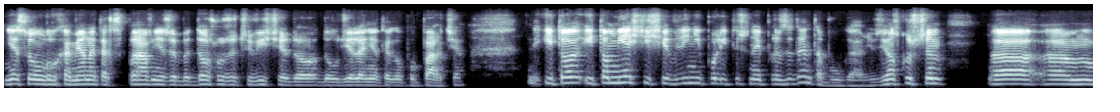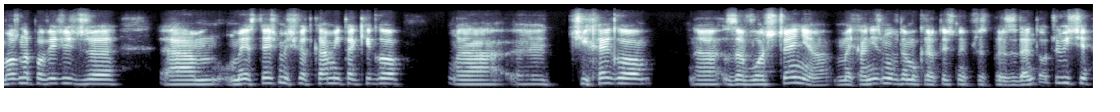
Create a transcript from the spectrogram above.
nie są uruchamiane tak sprawnie, żeby doszło rzeczywiście do, do udzielenia tego poparcia. I to, I to mieści się w linii politycznej prezydenta Bułgarii. W związku z czym e, e, można powiedzieć, że my jesteśmy świadkami takiego e, cichego zawłaszczenia mechanizmów demokratycznych przez prezydenta. Oczywiście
